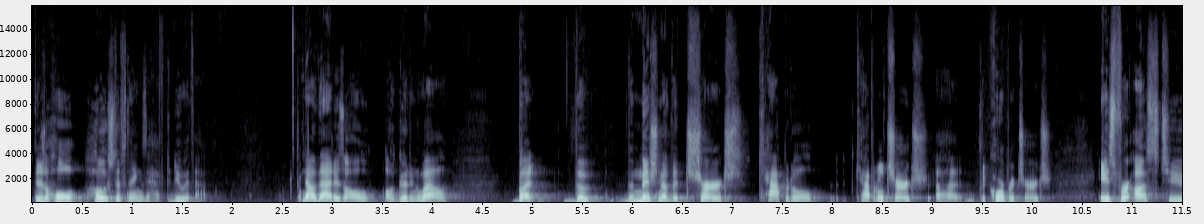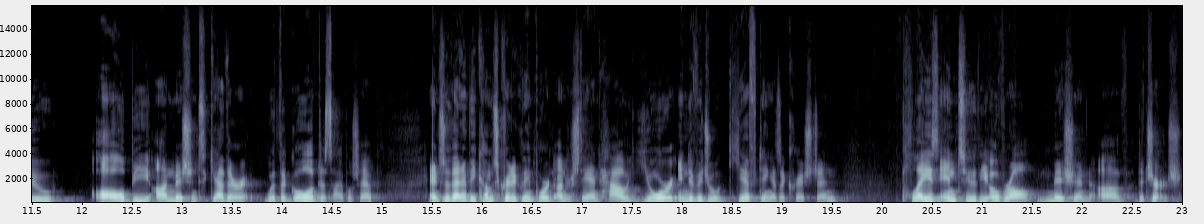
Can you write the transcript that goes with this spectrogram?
There's a whole host of things that have to do with that. Now, that is all, all good and well. But the, the mission of the church, capital, capital church, uh, the corporate church, is for us to all be on mission together with the goal of discipleship. And so then it becomes critically important to understand how your individual gifting as a Christian plays into the overall mission of the church.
